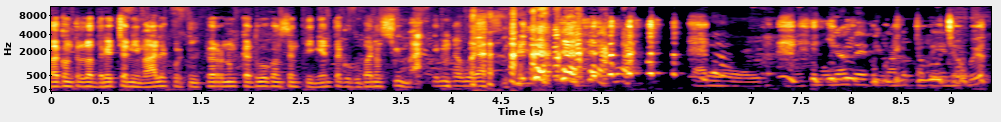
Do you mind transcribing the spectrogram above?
va contra los derechos animales porque el perro nunca tuvo consentimiento a que ocuparon su imagen, una wea así. Claro, como de firmar los papeles weón.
